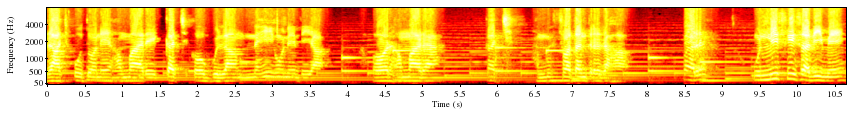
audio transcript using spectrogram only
राजपूतों ने हमारे कच्छ को गुलाम नहीं होने दिया और हमारा कच्छ हम स्वतंत्र रहा। पर 19वीं सदी में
